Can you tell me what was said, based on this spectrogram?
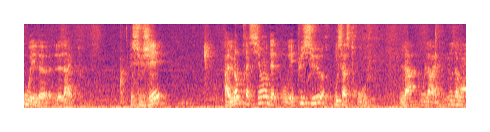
où est le, le live. Le sujet a l'impression d'être, ou est plus sûr où ça se trouve, là ou là. Nous avons,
